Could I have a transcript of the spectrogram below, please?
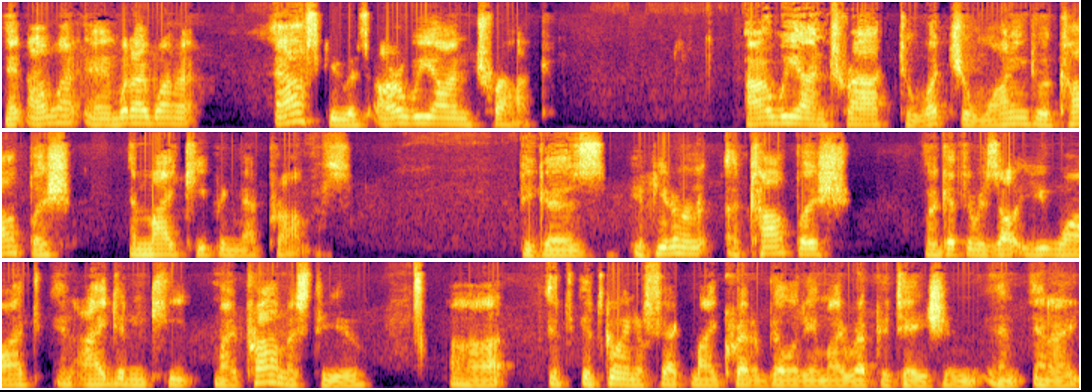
And i want and what i want to ask you is are we on track? Are we on track to what you're wanting to accomplish? Am i keeping that promise because if you don't accomplish or get the result you want and i didn't keep my promise to you uh, it, it's going to affect my credibility and my reputation and, and I,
